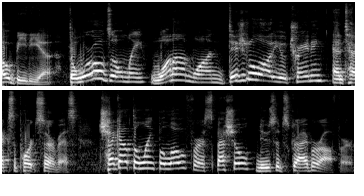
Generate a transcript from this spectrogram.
Obedia, the world's only one-on-one digital audio training and tech support service. Check out the link below for a special new subscriber offer.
